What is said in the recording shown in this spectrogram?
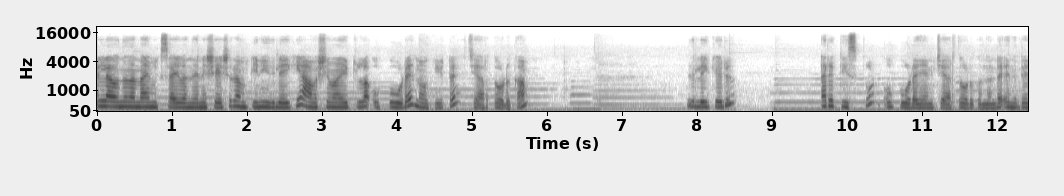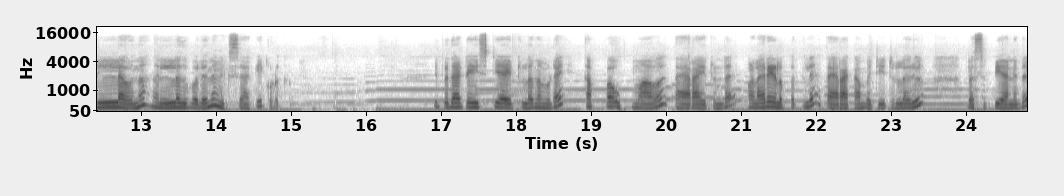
എല്ലാം ഒന്ന് നന്നായി മിക്സായി വന്നതിന് ശേഷം നമുക്കിനി ഇതിലേക്ക് ആവശ്യമായിട്ടുള്ള ഉപ്പ് കൂടെ നോക്കിയിട്ട് ചേർത്ത് കൊടുക്കാം. ഇതിലേക്കൊരു അര ടീസ്പൂൺ ഉപ്പ് കൂടെ ഞാൻ ചേർത്ത് കൊടുക്കുന്നുണ്ട്. എന്നിട്ട് എല്ലാം ഒന്ന് നല്ലതുപോലെ ഒന്ന് മിക്സാക്കി കൊടുക്കാം. ഇപ്പോൾ ഇതാ ടേസ്റ്റി ആയിട്ടുള്ള നമ്മുടെ കപ്പ ഉപ്പുമാവ് തയ്യാറായിട്ടുണ്ട്. വളരെ എളുപ്പത്തിൽ തയ്യാറാക്കാൻ പറ്റിയിട്ടുള്ളൊരു റെസിപ്പിയാണിത്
